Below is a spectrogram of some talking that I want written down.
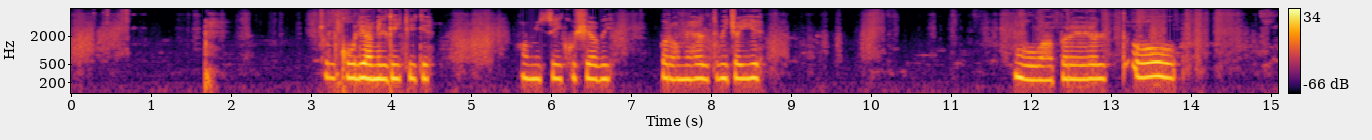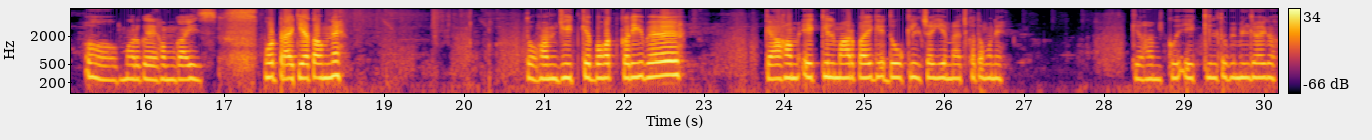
चल गोलियाँ मिल गई, ठीक है। हम इससे ही खुश हैं अभी, पर हमें हेल्थ भी चाहिए। वो वहाँ पर है हेल्थ ओ ओ मर गए हम गाइस बहुत ट्राई किया था हमने। तो हम जीत के बहुत करीब है। क्या हम एक किल मार पाएँगे? दो किल चाहिए मैच खत्म होने। क्या हमको एक किल तो भी मिल जाएगा?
